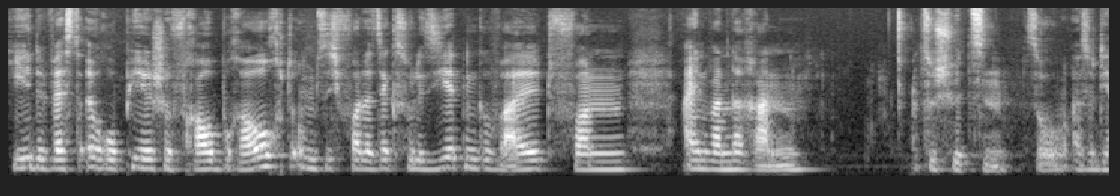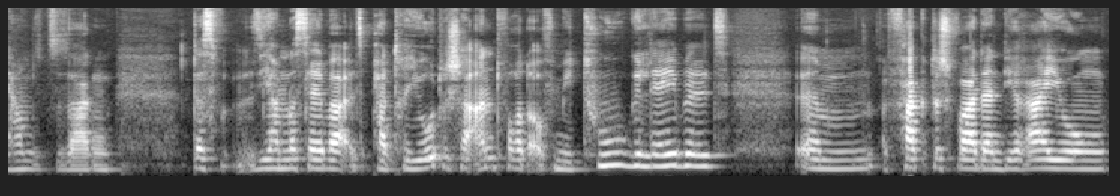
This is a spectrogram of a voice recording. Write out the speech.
jede westeuropäische Frau braucht, um sich vor der sexualisierten Gewalt von Einwanderern zu schützen. So, also die haben sozusagen, das, sie haben das selber als patriotische Antwort auf MeToo gelabelt. Ähm, faktisch war dann die Reihung,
